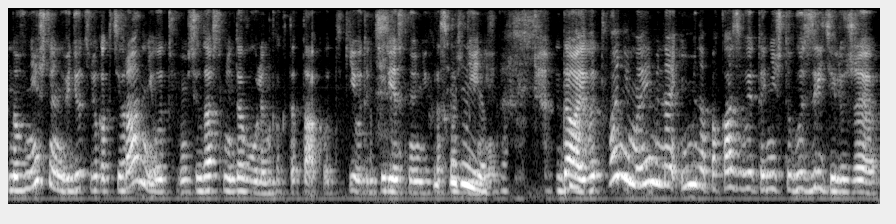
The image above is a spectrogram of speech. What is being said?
но внешне он ведет себя как тиран, и вот всегда с недоволен как-то так. Вот такие вот интересные у них расхождение. Да, и вот аниме именно, именно показывают они, чтобы зритель уже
